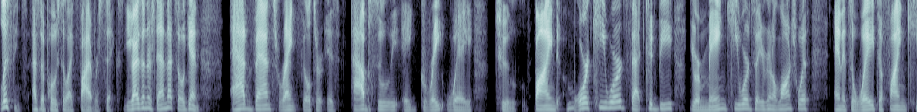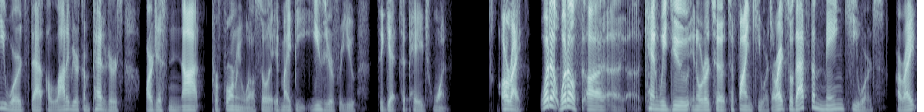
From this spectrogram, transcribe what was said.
listings as opposed to like five or six. You guys understand that? So again, advanced rank filter is absolutely a great way to find more keywords that could be your main keywords that you're going to launch with. And it's a way to find keywords that a lot of your competitors are just not performing well. So it might be easier for you to get to page one. All right. What what else uh, uh can we do in order to, to find keywords? All right. So that's the main keywords. All right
